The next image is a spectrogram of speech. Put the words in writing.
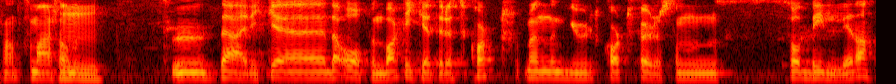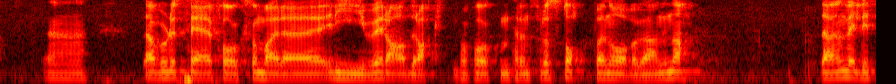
sant? som er sånn Mm. Det, er ikke, det er åpenbart ikke et rødt kort, men gult kort føles som så billig. da. Eh, Der hvor du ser folk som bare river av drakten på folk omtrent for å stoppe en overgang. da. Det er en veldig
